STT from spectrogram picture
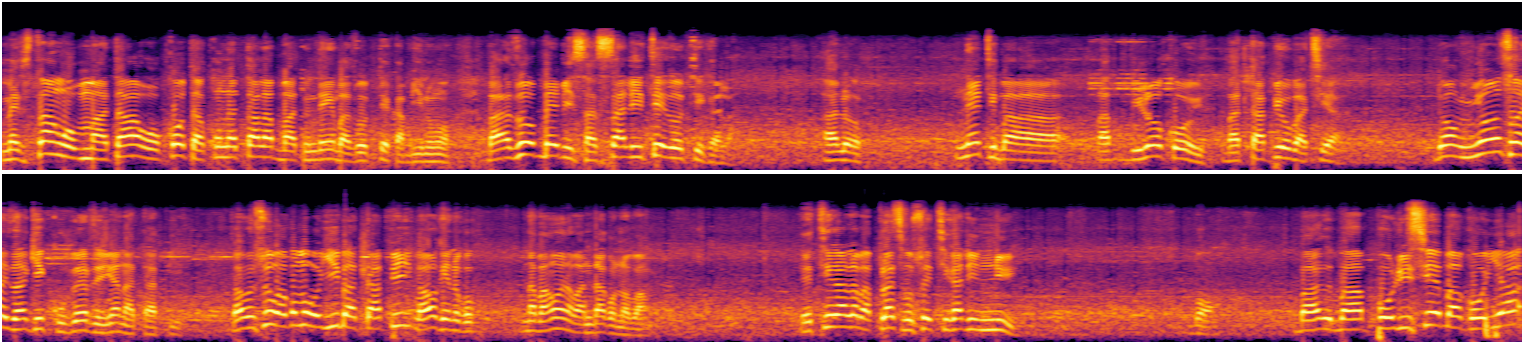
mais ntango omata okota kuna tala bato ndenge bazoteka bino bazobebisa salite ezotikala alors neti ba, ba biloko oyo batapi oyo batia donc nyonso oyo ezalaki couvert deja na tapi bamosusu bakoma koyiba tapi bakokende na bango na bandako na bango etikala baplace mosusu etikali nu bon bapolicier ba bakoya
